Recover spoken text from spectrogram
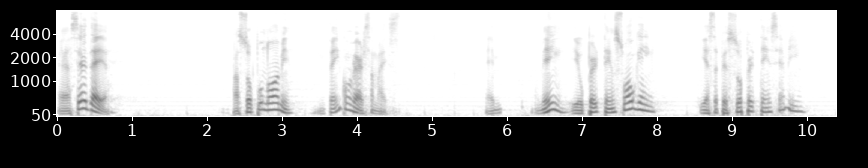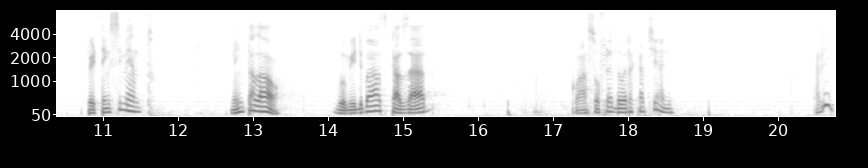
Essa é a ideia. Passou para o nome. Não tem conversa mais. É, amém? Eu pertenço a alguém. E essa pessoa pertence a mim. Pertencimento. Amém? Está lá, ó. Vomir de Barros, casado com a sofredora Catiane. Está ali.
